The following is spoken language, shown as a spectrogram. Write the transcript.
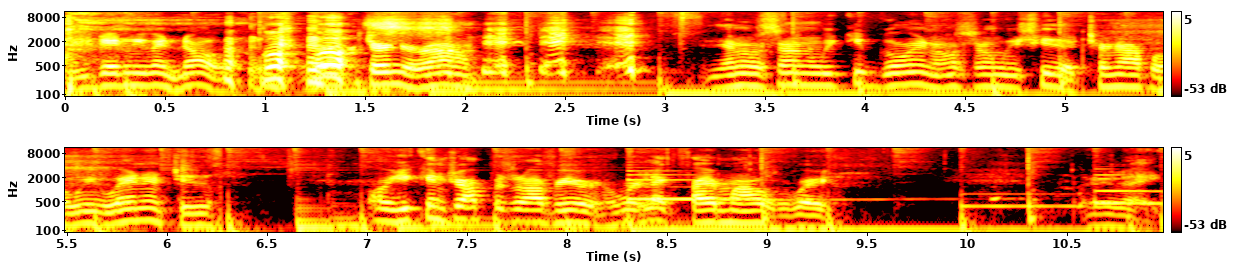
We didn't even know. We oh, turned around. And then all of a sudden we keep going. All of a sudden we see the turnout where we went into. Oh, you can drop us off here. We're like five miles away. We're like,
